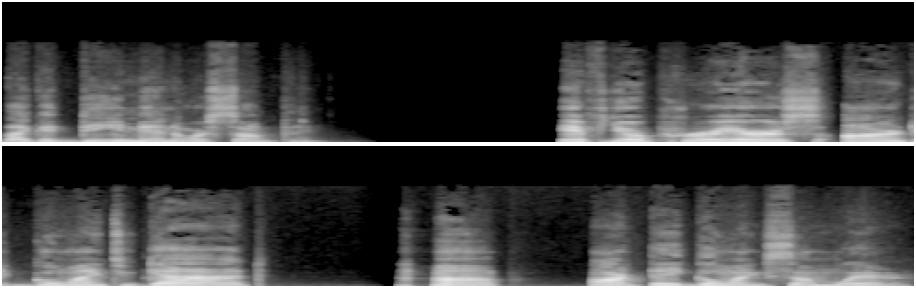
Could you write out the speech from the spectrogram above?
like a demon or something? If your prayers aren't going to God, uh, aren't they going somewhere?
